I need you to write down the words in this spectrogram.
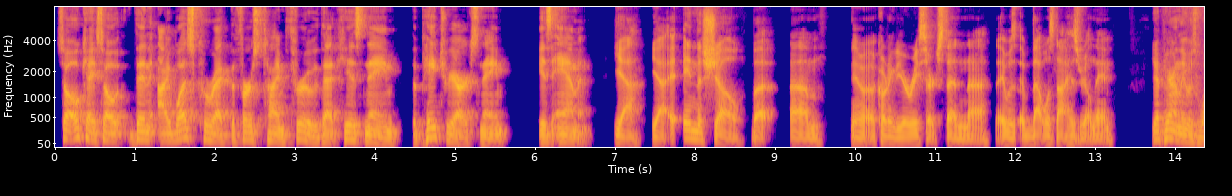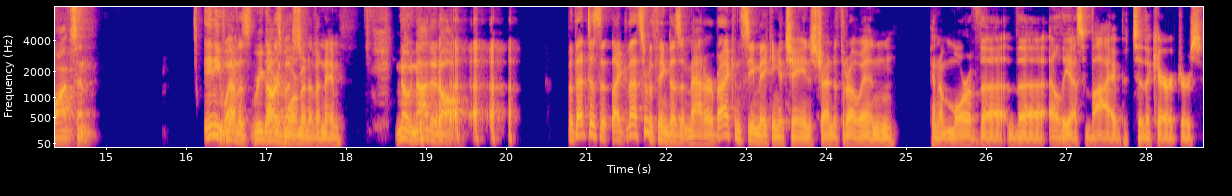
so, okay, so then I was correct the first time through that his name, the patriarch's name, is Ammon. Yeah, yeah, in the show, but um, you know, according to your research, then uh, it was that was not his real name. Yeah, apparently it was Watson. Anyway, not as, regardless, not as Mormon of a name. No, not at all. but that doesn't like that sort of thing doesn't matter. But I can see making a change, trying to throw in kind of more of the the LDS vibe to the characters.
